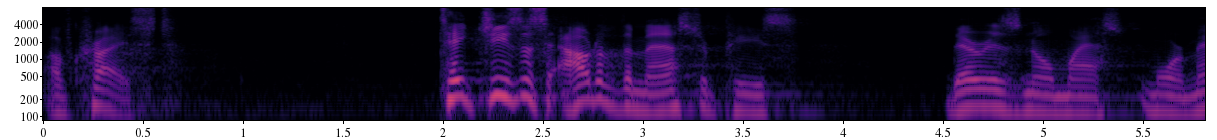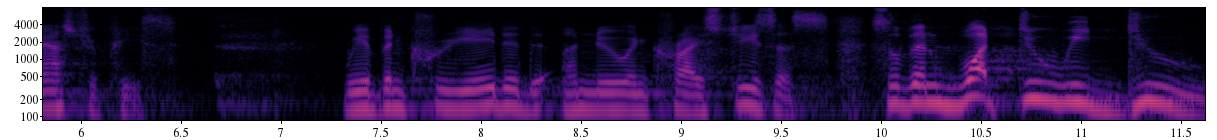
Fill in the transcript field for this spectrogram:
of Christ. Take Jesus out of the masterpiece, there is no mas- more masterpiece. We have been created anew in Christ Jesus. So then, what do we do?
